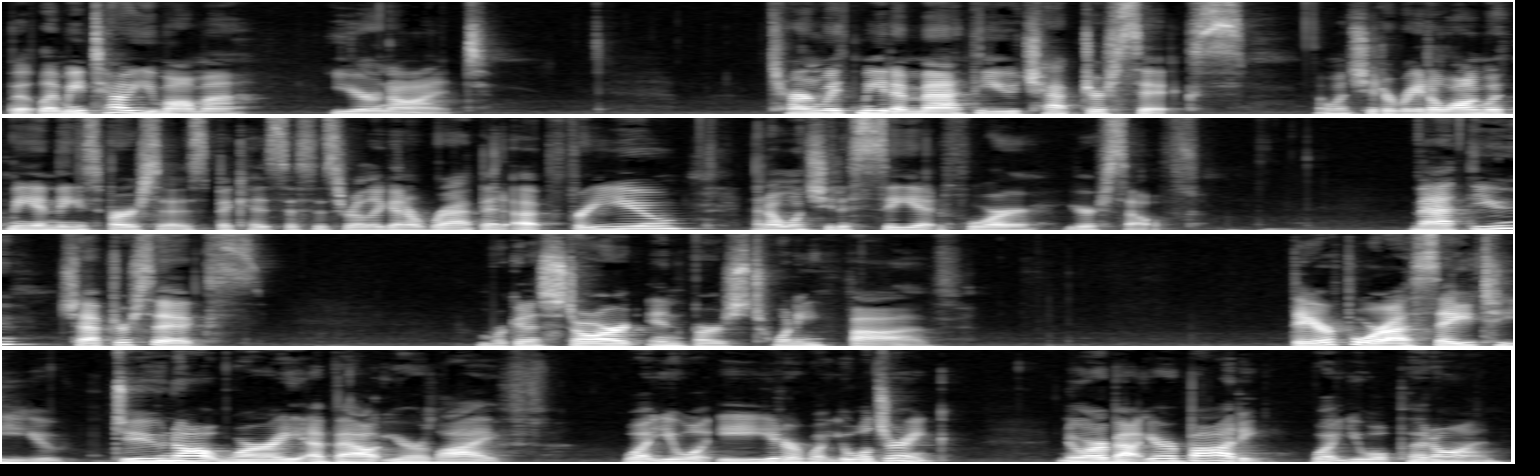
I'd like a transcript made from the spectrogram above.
but let me tell you, Mama, you're not. Turn with me to Matthew chapter 6. I want you to read along with me in these verses because this is really going to wrap it up for you, and I want you to see it for yourself. Matthew chapter 6, we're going to start in verse 25. Therefore, I say to you, do not worry about your life, what you will eat or what you will drink, nor about your body, what you will put on.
